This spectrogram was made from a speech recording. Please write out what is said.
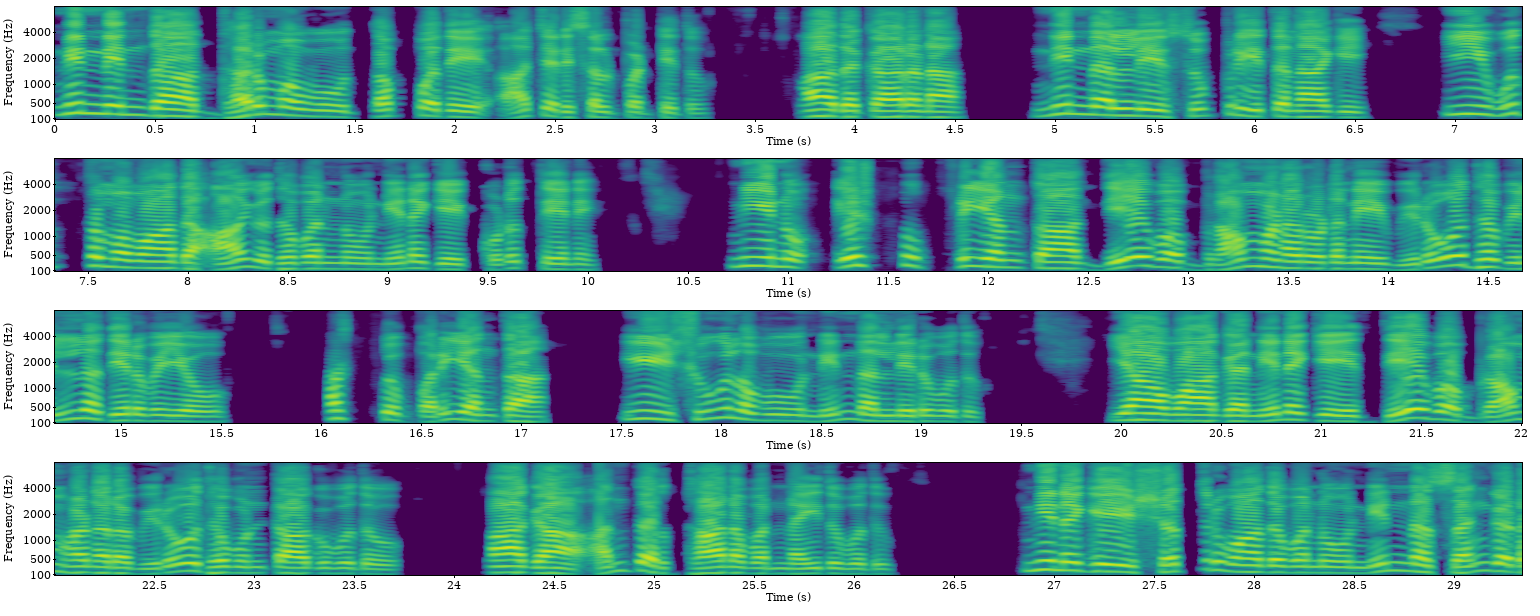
ನಿನ್ನಿಂದ ಧರ್ಮವು ತಪ್ಪದೆ ಆಚರಿಸಲ್ಪಟ್ಟಿತು. ಆದ ಕಾರಣ ನಿನ್ನಲ್ಲಿ ಸುಪ್ರೀತನಾಗಿ ಈ ಉತ್ತಮವಾದ ಆಯುಧವನ್ನು ನಿನಗೆ ಕೊಡುತ್ತೇನೆ. ನೀನು ಎಷ್ಟು ಪ್ರಿಯಂತ ದೇವ ಬ್ರಾಹ್ಮಣರೊಡನೆ ವಿರೋಧವಿಲ್ಲದಿರುವೆಯೋ ಅಷ್ಟು ಪರ್ಯಂತ ಈ ಶೂಲವು ನಿನ್ನಲ್ಲಿರುವುದು. ಯಾವಾಗ ನಿನಗೆ ದೇವ ಬ್ರಾಹ್ಮಣರ ವಿರೋಧ ಉಂಟಾಗುವುದು ಆಗ ಅಂತರ್ಧಾನವನ್ನೈದುವುದು. ನಿನಗೆ ಶತ್ರುವಾದವನು ನಿನ್ನ ಸಂಗಡ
